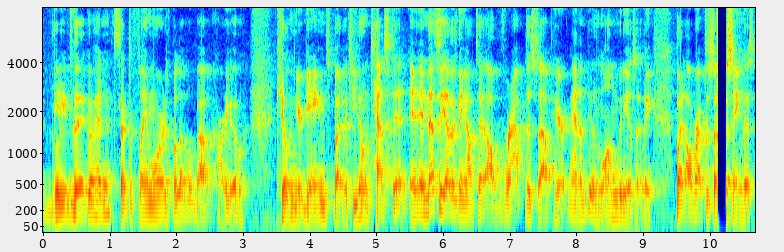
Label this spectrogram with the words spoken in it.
leave the go ahead and start the flame wars below about cardio killing your gains. But if you don't test it, and, and that's the other thing, I'll, I'll wrap this up here. Man, I'm doing long videos lately, but I'll wrap this up by saying this.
